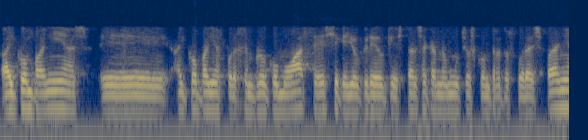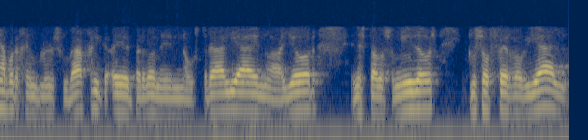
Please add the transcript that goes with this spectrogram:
hay compañías, eh, hay compañías por ejemplo como ACS que yo creo que están sacando muchos contratos fuera de España, por ejemplo en Sudáfrica, eh, perdón, en Australia, en Nueva York, en Estados Unidos incluso Ferrovial,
